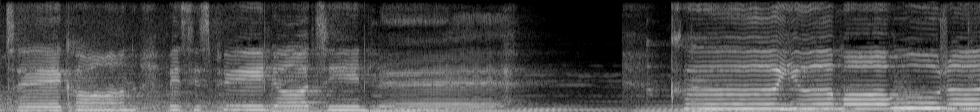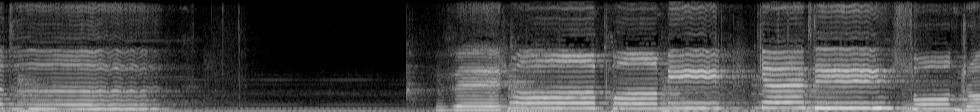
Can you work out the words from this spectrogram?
İrinotekan ve sisplatinle Kıyıma uğradı Verapamil geldi sonra.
